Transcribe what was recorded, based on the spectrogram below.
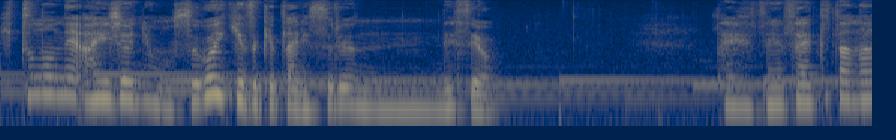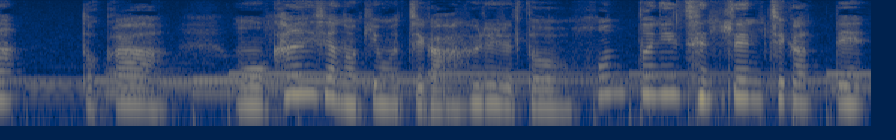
人のね愛情にもすごい気づけたりするんですよ。大切にされてたなとかもう感謝の気持ちが溢れると本当に全然違って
